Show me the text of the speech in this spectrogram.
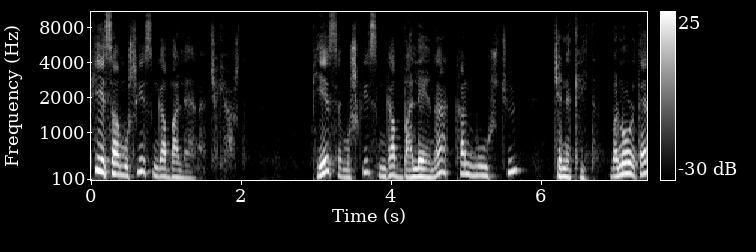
Pjesa e mushkërisë nga balena, që kjo është. Pjesa e mushkërisë nga balena kanë me ushqy xhenetlitë, banorët e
